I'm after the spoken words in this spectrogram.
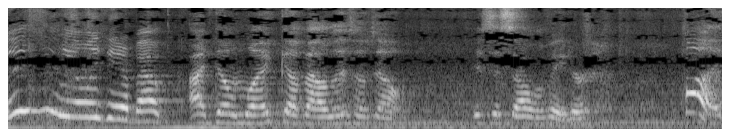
is the only thing about I don't like about this hotel. Is this elevator. But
